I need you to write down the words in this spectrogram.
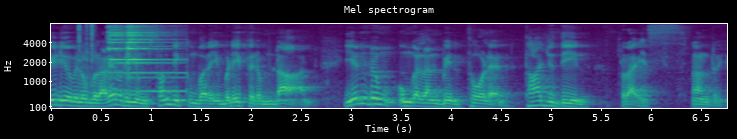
வீடியோவில் உங்கள் அனைவரையும் சந்திக்கும் வரை விடைபெறும் நான் என்றும் உங்கள் அன்பின் தோழன் தாஜுதீன் ரைஸ். நன்றி.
